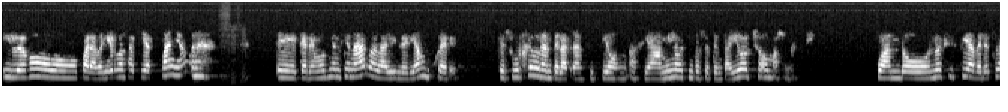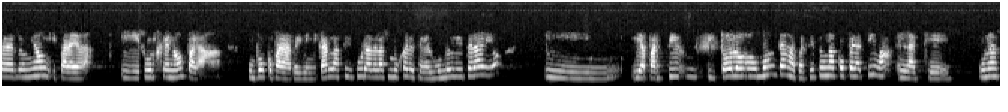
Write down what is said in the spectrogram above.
Y luego, para venirnos aquí a España, eh, queremos mencionar a la librería Mujeres, que surge durante la transición hacia 1978, más o menos, cuando no existía derecho de reunión y para y surge, ¿no? Para un poco para reivindicar la figura de las mujeres en el mundo literario y, a partir y todo lo montan a partir de una cooperativa en la que unas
